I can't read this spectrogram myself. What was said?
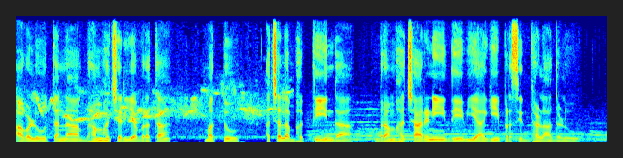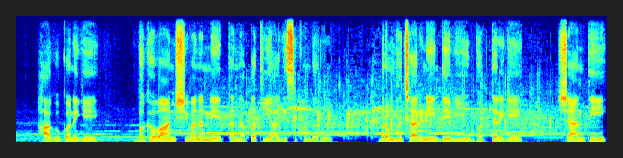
ಅವಳು ತನ್ನ ಬ್ರಹ್ಮಚರ್ಯ ವ್ರತ ಮತ್ತು ಅಚಲ ಭಕ್ತಿಯಿಂದ ಬ್ರಹ್ಮಚಾರಿಣಿ ದೇವಿಯಾಗಿ ಪ್ರಸಿದ್ಧಳಾದಳು. ಹಾಗೂ ಕೊನೆಗೆ ಭಗವಾನ್ ಶಿವನನ್ನೇ ತನ್ನ ಪತಿಯಾಗಿಸಿಕೊಂಡರು. ಬ್ರಹ್ಮಚಾರಿಣಿ ದೇವಿಯು ಭಕ್ತರಿಗೆ ಶಾಂತಿ,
